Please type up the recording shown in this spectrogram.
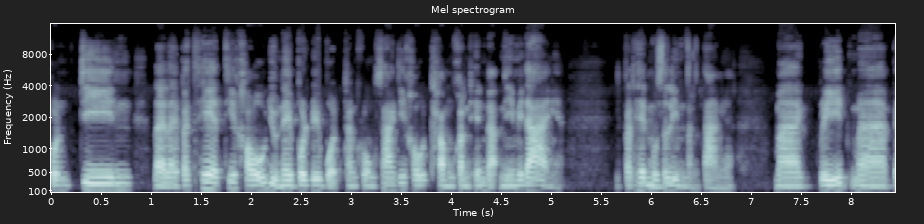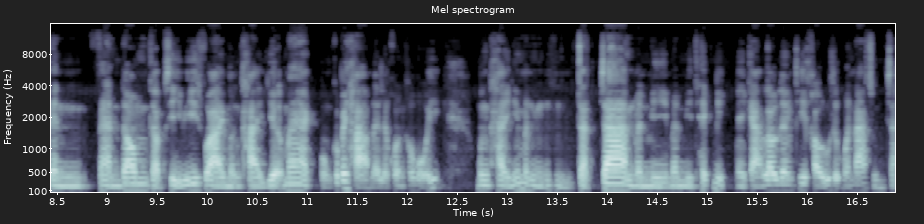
คนจีนหลาย ๆ ประเทศที่เขาอยู่ในบริบททางโครงสร้างที่เขาทำคอนเทนต์แบบนี้ไม่ได้เนี่ยประเทศมุสลิมต่าง ๆ เนี่ยมากรีดมาเป็นแฟนดอมกับซีรีส์วายเมืองไทยเยอะมาก ผมก็ไปถามหลายๆคนเขาบอกเมืองไทยนี่มันจัดจ้านมันมีมันมีเทคนิคในการเล่าเรื่องที่เขารู้สึกว่าน่าสนใจ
